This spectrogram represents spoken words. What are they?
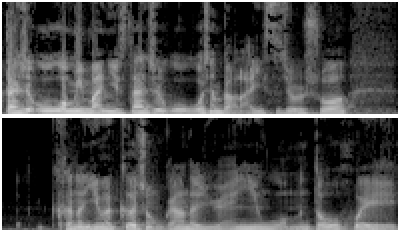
但是我我明白你，但是我我想表达意思就是说，可能因为各种各样的原因，我们都会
